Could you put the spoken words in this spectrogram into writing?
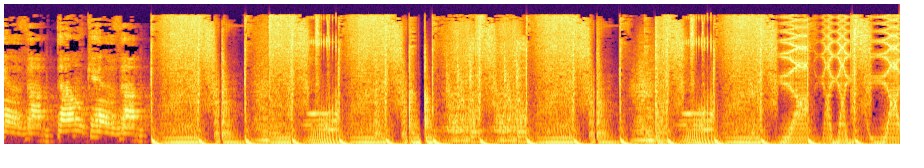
kill them, don't kill them. Yeah, yeah, yeah, yeah.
